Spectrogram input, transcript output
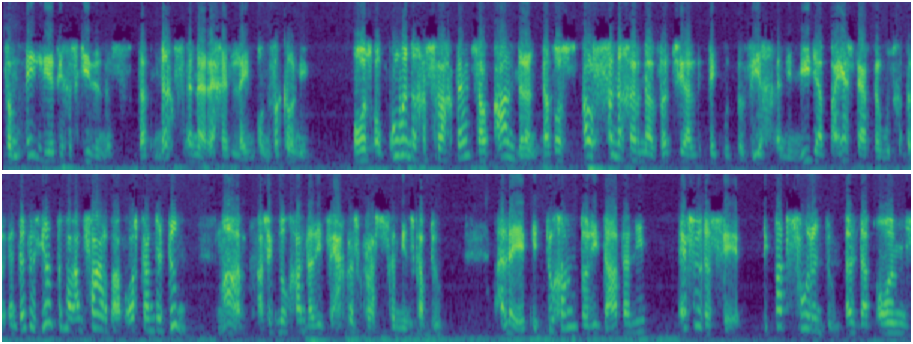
Vir my leer die geskiedenis dat niks in 'n reguit lyn ontwikkel nie. Ons opkomende geslagte sal aandring dat ons al vinniger na virtualiteit moet beweeg en die media baie sterker moet gebruik. En dit is heeltemal aanvaarbaar. Ons kan dit doen. Maar as ek nog gaan na die werkersklasse toe. Hulle het nie toegang tot die data nie. Ek sou dit sê. Die pad vorentoe is dat ons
